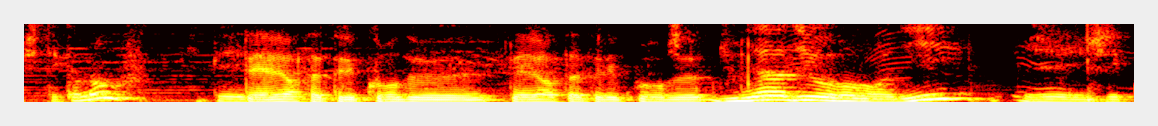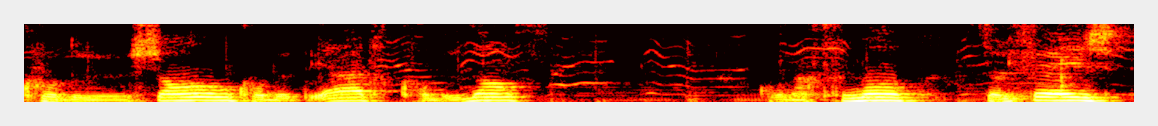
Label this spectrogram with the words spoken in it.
j'étais comme un ouf. J'étais- T'as l'heure, t'as tes cours de. T'as l'heure, t'as tes cours de. Du lundi au vendredi, j'ai cours de chant, cours de théâtre, cours de danse, cours d'instrument, solfège.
